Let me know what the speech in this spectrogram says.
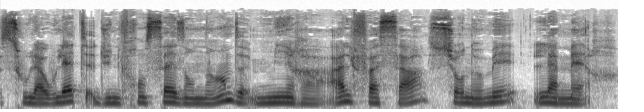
sous la houlette d'une Française en Inde, Mira Alfassa, surnommée La Mère.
